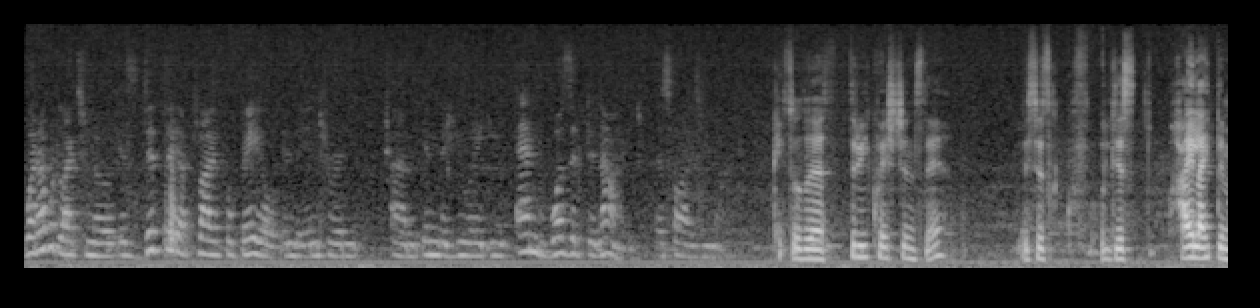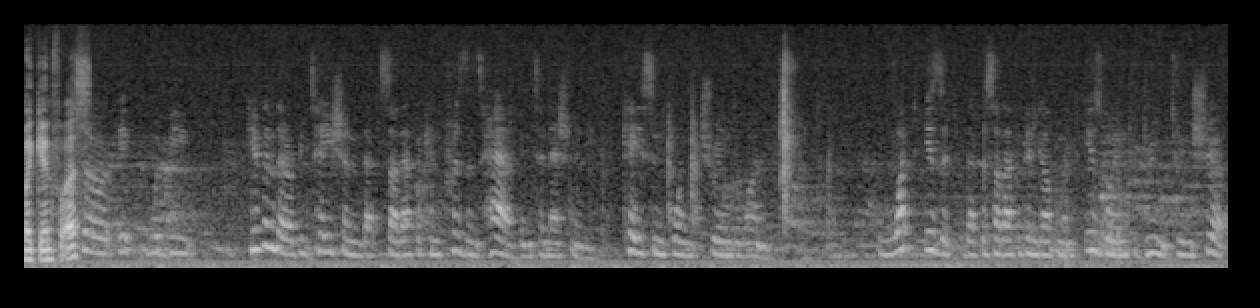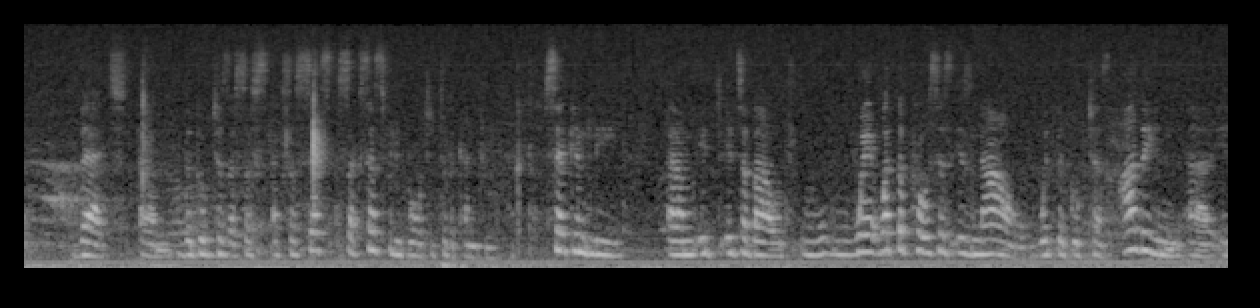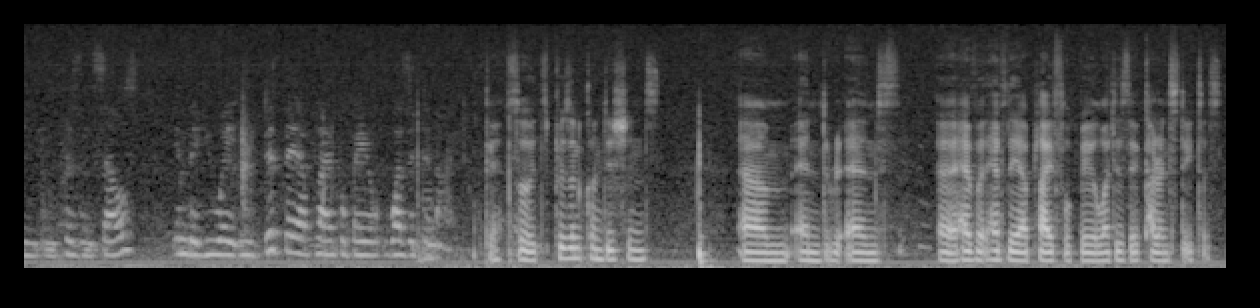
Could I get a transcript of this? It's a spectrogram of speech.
What I would like to know is did they apply for bail in the interim um, in the UAE and was it denied as far as you know? Okay, so there are three questions there. Let's just just highlight them again for us. So it would be, given the reputation that South African prisons have internationally, case in point, One, what is it that the South African government is going to do to ensure that um, the Guptas are, are success- successfully brought into the country? Secondly, um, it, it's about w- where, what the process is now with the Guptas. Are they in, uh, in, in prison cells in the UAE? Did they apply for bail? Was it denied? Okay, so it's prison conditions, um, and and uh, have have they applied for bail? What is their current status?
